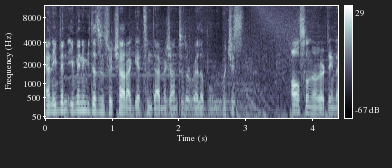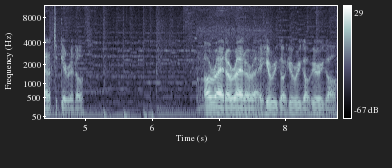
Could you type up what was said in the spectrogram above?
And even even if he doesn't switch out, I get some damage onto the Rillaboom, which is also another thing that I have to get rid of. Alright, alright, alright. Here we go, here we go, here we go.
